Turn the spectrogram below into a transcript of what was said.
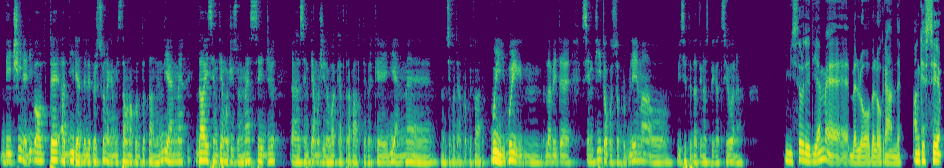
decine di volte a dire a delle persone che mi stavano contattando in DM dai sentiamoci sui message eh, sentiamoci da qualche altra parte perché i DM eh, non si poteva proprio fare voi, voi mh, mm, l'avete sentito questo problema o vi siete dati una spiegazione? Il mistero dei DM è bello, bello grande anche se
